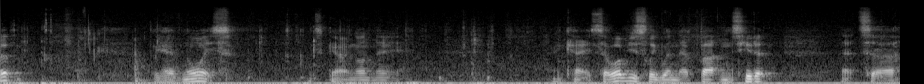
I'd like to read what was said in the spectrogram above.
Oop we have noise. What's going on there? Okay, so obviously when that button's hit it, that's uh,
